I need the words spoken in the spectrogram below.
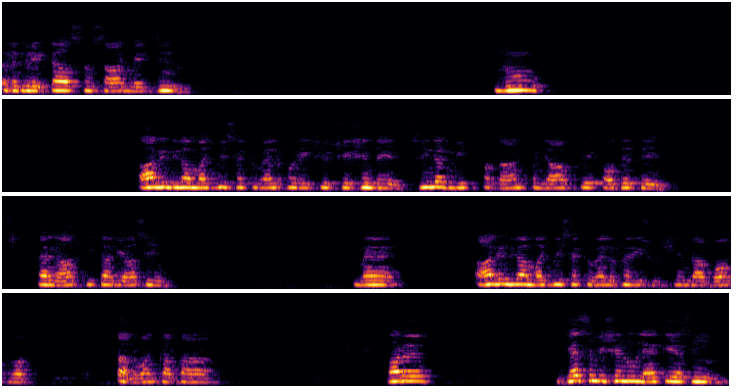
ਰੰਗਰੇਟਾ ਸੰਸਾਰ ਮੈਗਜ਼ੀਨ ਨੂੰ all India Mazhabi Sikh welfare association ਦੇ ਸੀਨੀਅਰ ਮੀਤ ਪ੍ਰਧਾਨ ਪੰਜਾਬ ਦੇ ਅਹੁਦੇ ਤੇ ਤਾਇਨਾਤ ਕੀਤਾ ਗਿਆ ਸੀ। ਮੈਂ all India Mazhabi Sikh welfare association ਦਾ ਬਹੁਤ-ਬਹੁਤ ਧੰਨਵਾਦ ਕਰਦਾ ਹਾਂ। ਪਰ ਜਿਸ ਮਿਸ਼ਨ ਨੂੰ ਲੈ ਕੇ ਅਸੀਂ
